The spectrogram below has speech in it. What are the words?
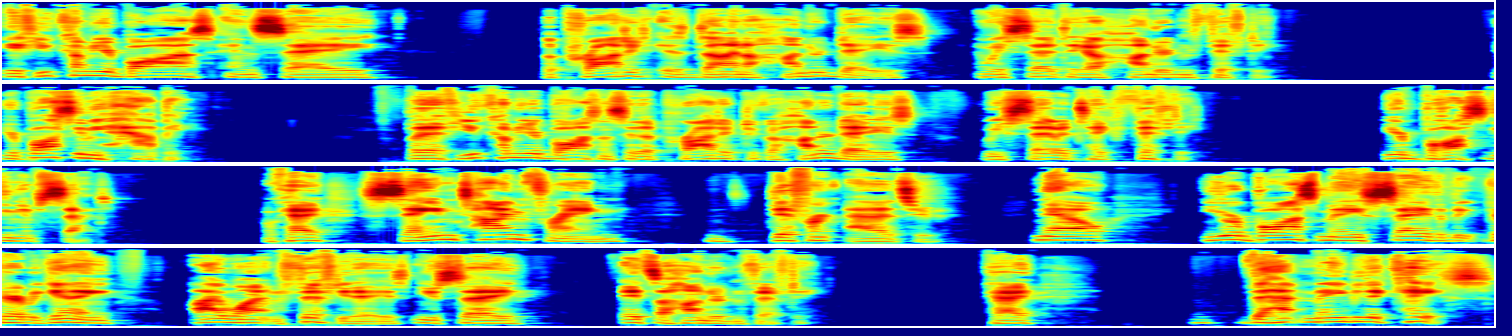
if you come to your boss and say, the project is done in 100 days and we said it take 150, your boss is going to be happy. But if you come to your boss and say the project took 100 days, we said it would take 50, your boss is be upset. Okay? Same time frame, different attitude. Now, your boss may say at the very beginning, I want it in 50 days. And you say, it's 150. Okay? That may be the case.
